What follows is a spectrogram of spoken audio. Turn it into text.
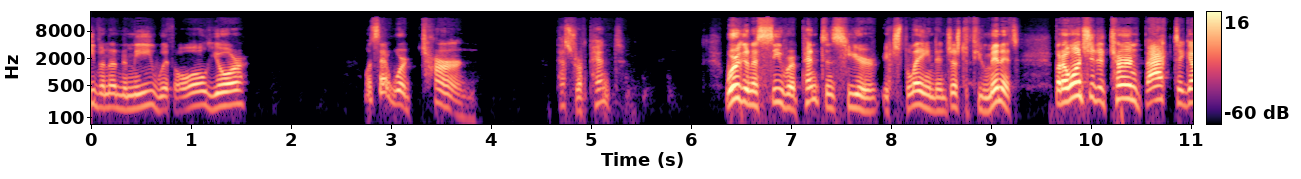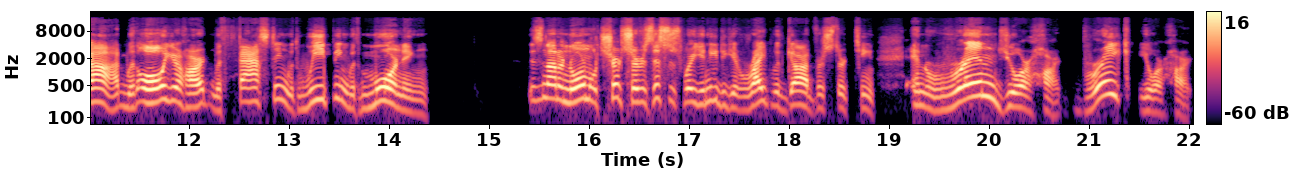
even unto me with all your, what's that word turn? That's repent. We're going to see repentance here explained in just a few minutes. But I want you to turn back to God with all your heart, with fasting, with weeping, with mourning. This is not a normal church service. This is where you need to get right with God, verse 13. And rend your heart, break your heart,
